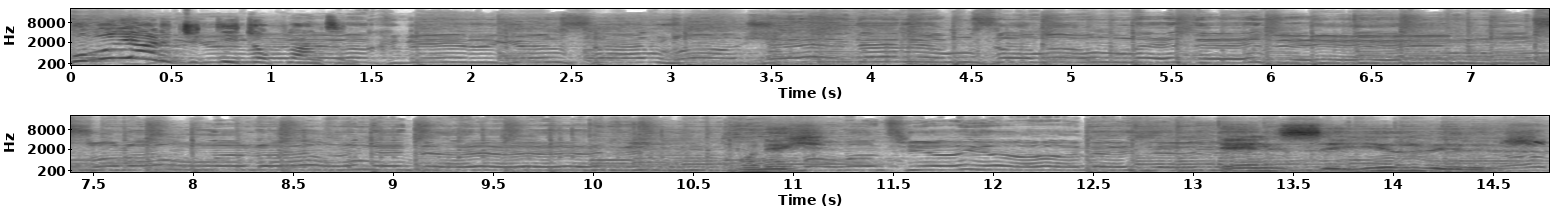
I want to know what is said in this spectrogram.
Bu mu yani ciddi toplantın? Bu derim El zehir verir.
